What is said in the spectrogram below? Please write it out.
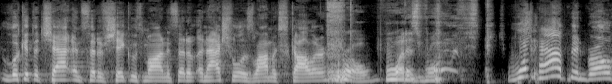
look at the chat instead of Sheikh Uthman instead of an actual Islamic scholar. bro. What is wrong with these people? What happened, bro?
